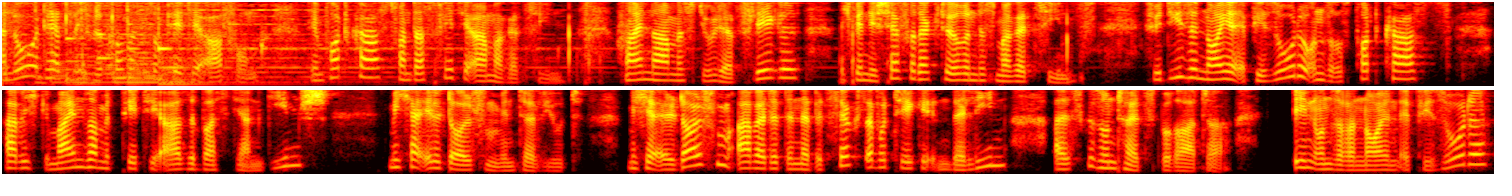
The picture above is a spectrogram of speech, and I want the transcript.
Hallo und herzlich willkommen zum PTA-Funk, dem Podcast von das PTA-Magazin. Mein Name ist Julia Pflegel, ich bin die Chefredakteurin des Magazins. Für diese neue Episode unseres Podcasts habe ich gemeinsam mit PTA Sebastian Giemsch Michael Dolfen interviewt. Michael Dolfen arbeitet in der Bezirksapotheke in Berlin als Gesundheitsberater. In unserer neuen Episode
